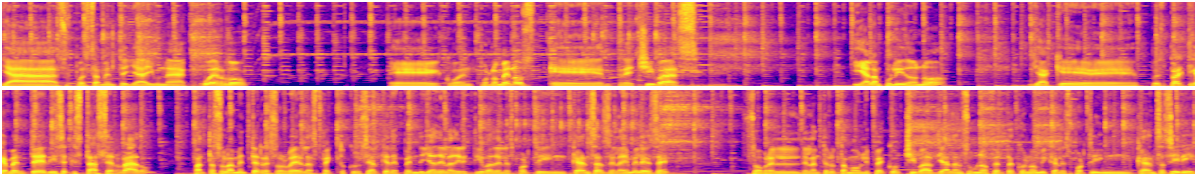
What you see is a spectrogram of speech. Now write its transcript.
Ya supuestamente ya hay un acuerdo. eh, por lo menos eh, entre Chivas y Alan Pulido, ¿no? Ya que pues prácticamente dice que está cerrado. Falta solamente resolver el aspecto crucial que depende ya de la directiva del Sporting Kansas, de la MLS, sobre el delantero tamaulipeco. Chivas ya lanzó una oferta económica al Sporting Kansas City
